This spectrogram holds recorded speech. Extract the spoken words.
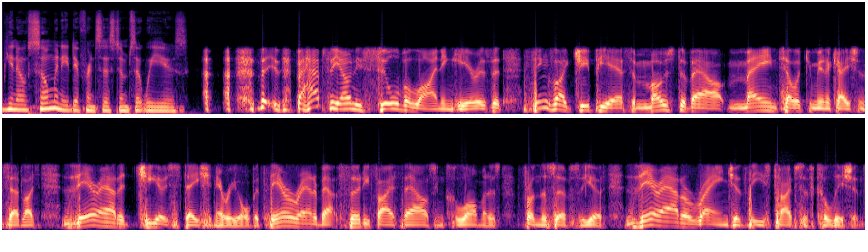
you know, so many different systems that we use. Perhaps the only silver lining here is that things like GPS and most of our main telecommunication satellites, they're out at geostationary orbit. They're around about 35,000 kilometers from the surface of the Earth. They're out of range of these types of collisions.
